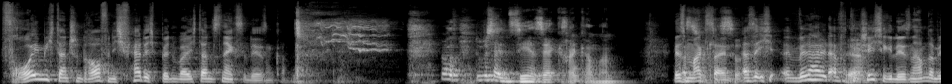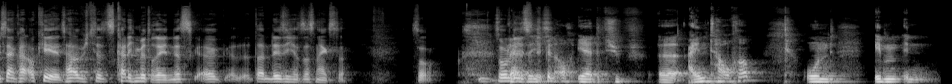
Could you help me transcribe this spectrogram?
freue mich dann schon drauf, wenn ich fertig bin, weil ich dann das nächste lesen kann. du bist ein sehr, sehr kranker Mann. Das, das mag sein. So. Also ich will halt einfach ja. die Geschichte gelesen haben, damit ich sagen kann, okay, jetzt habe ich, jetzt kann ich mitreden, jetzt, äh, dann lese ich jetzt das nächste. So. So lese also ich. ich bin auch eher der Typ äh, Eintaucher und eben in,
